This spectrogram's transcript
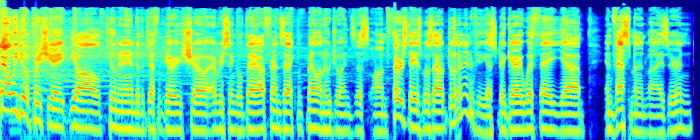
You know, we do appreciate y'all tuning in to the Geoff and Gary show every single day. Our friend Zach McMillan, who joins us on Thursdays, was out doing an interview yesterday, Gary, with a uh, investment advisor. And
